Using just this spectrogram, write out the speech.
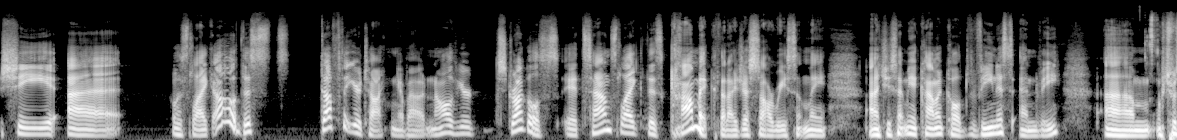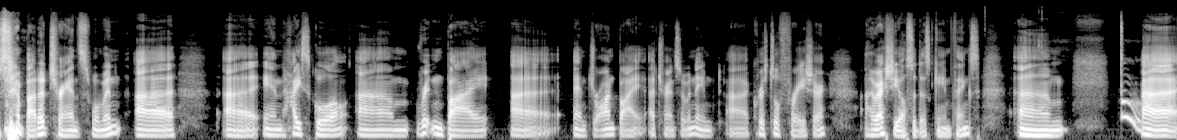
she uh, was like, "Oh, this stuff that you're talking about and all of your struggles, it sounds like this comic that I just saw recently." And she sent me a comic called Venus Envy, um, which was about a trans woman uh, uh, in high school, um, written by uh, and drawn by a trans woman named uh, Crystal Frasier, who actually also does game things. Um, uh,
